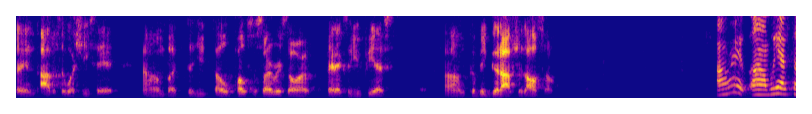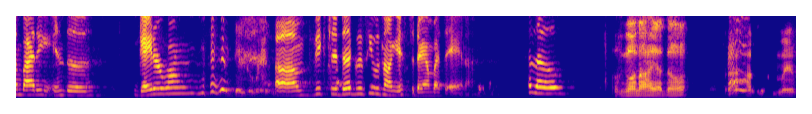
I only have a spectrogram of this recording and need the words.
And obviously, what she said. Um, but the, the, old postal service or FedEx or UPS um, could be good options also. All right. Um, we have somebody in the Gator room. Gator room. um, Victor Douglas. He was on yesterday. I'm about to add him. Hello. What's going on? How y'all doing? Hey. man.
